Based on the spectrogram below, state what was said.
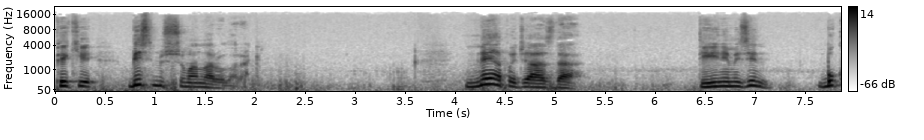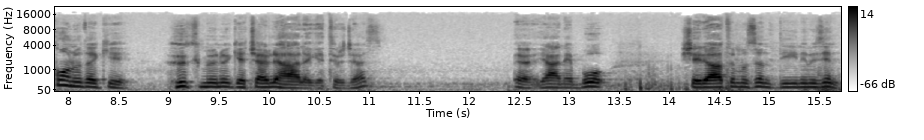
Peki biz Müslümanlar olarak ne yapacağız da dinimizin bu konudaki hükmünü geçerli hale getireceğiz? Evet, yani bu şeriatımızın, dinimizin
